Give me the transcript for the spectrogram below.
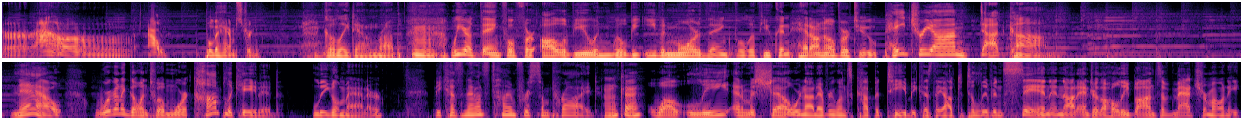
Ow. Pulled a hamstring. Go lay down, Rob. Hmm. We are thankful for all of you and we'll be even more thankful if you can head on over to patreon.com. Now, we're going to go into a more complicated legal matter because now it's time for some pride. Okay. While Lee and Michelle were not everyone's cup of tea because they opted to live in sin and not enter the holy bonds of matrimony,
